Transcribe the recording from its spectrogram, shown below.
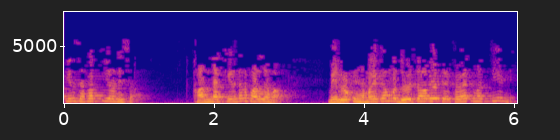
තියෙන සැපක් තියෙන නිසා. කන්දක් කියන තැන පල්ලමක්. මේ ලෝකේ හැම එකම ද්වේතාවයක පැවැත්මක් තියෙන්නේ.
